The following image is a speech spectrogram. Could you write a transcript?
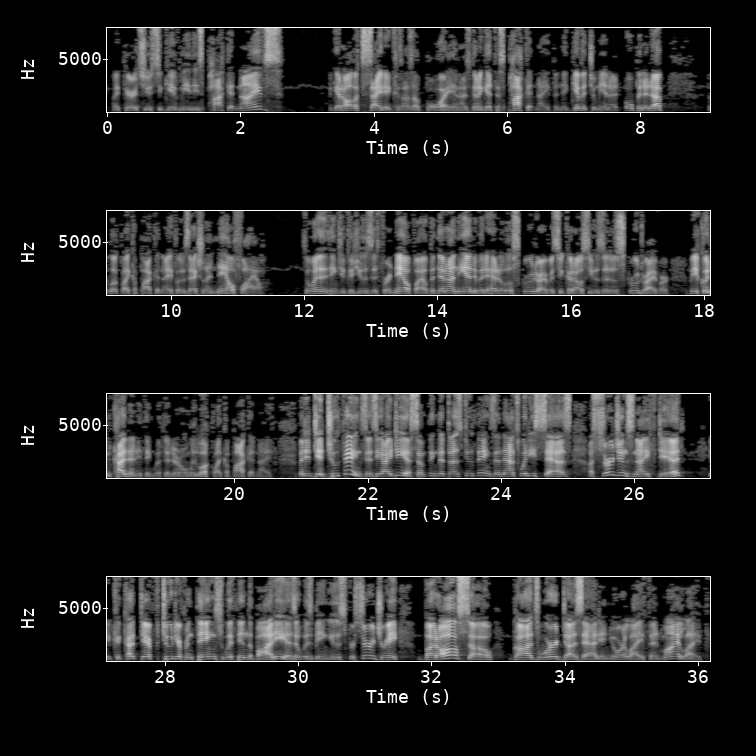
my parents used to give me these pocket knives. I get all excited because I was a boy and I was going to get this pocket knife, and they'd give it to me, and I'd open it up, it looked like a pocket knife. It was actually a nail file. So one of the things you could use is for a nail file, but then on the end of it, it had a little screwdriver, so you could also use it as a screwdriver, but you couldn't cut anything with it. It only looked like a pocket knife. But it did two things, is the idea, something that does two things, and that's what he says a surgeon's knife did. It could cut diff- two different things within the body as it was being used for surgery, but also God's word does that in your life and my life.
